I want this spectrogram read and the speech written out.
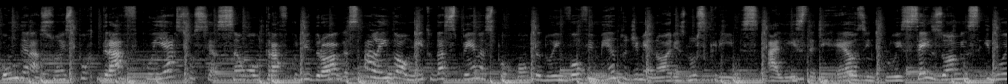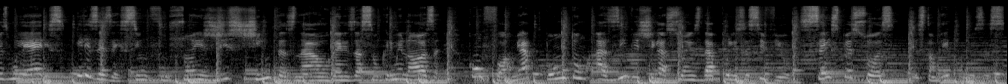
condenações por tráfico e associação ao tráfico de drogas, além do aumento das penas por conta do envolvimento de menores nos crimes. A lista de réus inclui seis homens e duas mulheres. Eles exerciam funções distintas na organização criminosa, conforme apontam as investigações da Polícia Civil. Seis pessoas estão são reclusas.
